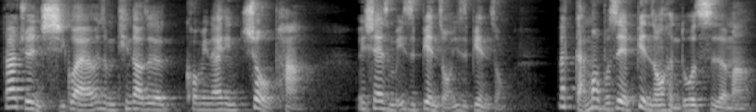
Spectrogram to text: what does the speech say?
大家觉得很奇怪啊，为什么听到这个 COVID-19 就怕？因为现在什么一直变种，一直变种。那感冒不是也变种很多次了吗？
